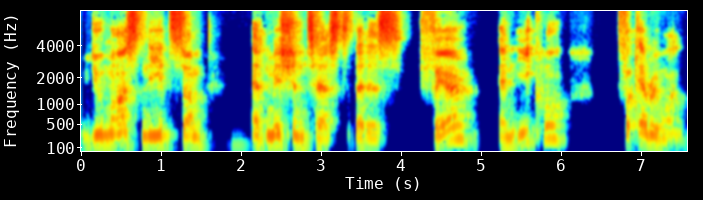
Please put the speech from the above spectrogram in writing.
You must need some admission test that is fair and equal for everyone.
